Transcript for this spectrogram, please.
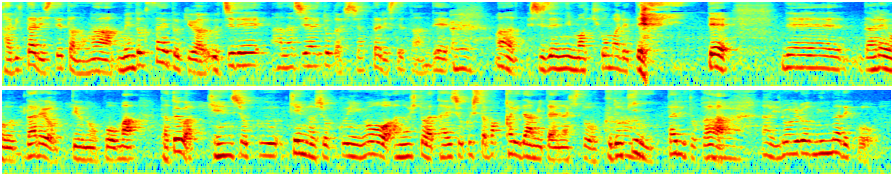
借りたりしてたのが面倒くさい時はうちで話し合いとかしちゃったりしてたんで、えまあ、自然に巻き込まれていって で誰を誰をっていうのをこう、まあ、例えば県職県の職員をあの人は退職したばっかりだみたいな人を口説きに行ったりとか、はなんかいろいろみんなでこう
